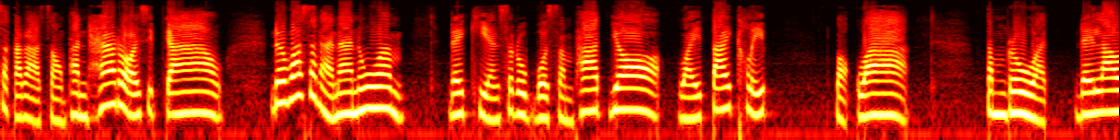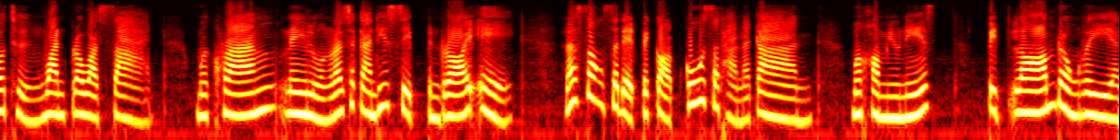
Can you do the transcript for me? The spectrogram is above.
ศักราช 2519 โดยวาสนานานุ่มได้เขียนสรุปบทสัมภาษณ์ย่อไว้ใต้คลิป บอกว่าตำรวจได้เล่าถึงวันประวัติศาสตร์ เมื่อครั้งในหลวงรัชกาลที่ 10 เป็นร้อยเอก และทรงเสด็จไปกอบกู้สถานการณ์ เมื่อคอมมิวนิสต์ ปิดล้อมโรงเรียน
